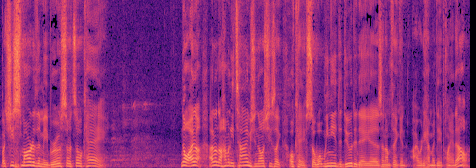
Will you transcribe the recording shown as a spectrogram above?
But she's smarter than me, Bruce, so it's okay. No, I don't, I don't know how many times, you know, she's like, okay, so what we need to do today is, and I'm thinking, I already have my day planned out.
